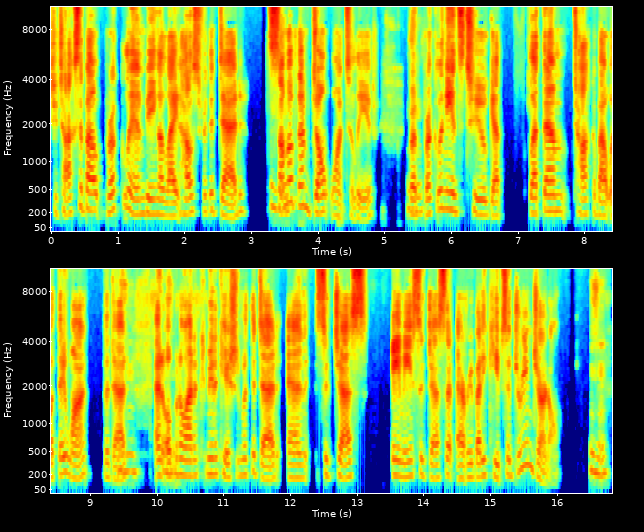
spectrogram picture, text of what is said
She talks about Brooklyn being a lighthouse for the dead. Some of them don't want to leave, but Mhm. Brooklyn needs to get let them talk about what they want, the dead, Mhm. and open a line of communication with the dead and suggests Amy suggests that everybody keeps a dream journal. Mhm.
